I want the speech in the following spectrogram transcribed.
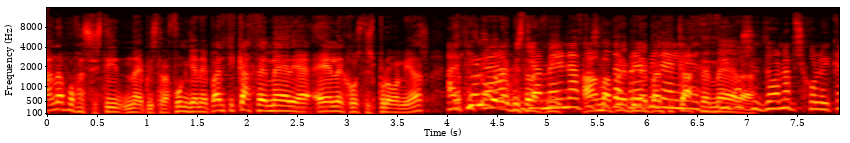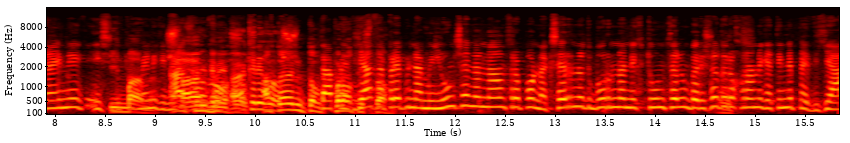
αν αποφασιστεί να επιστραφούν για να υπάρχει κάθε μέρα έλεγχος της πρόνοιας, για ποιο λόγο να επιστραφεί, για μένα αυτός άμα που θα πρέπει να υπάρχει κάθε ελεγχθεί μέρα. Ποσειδώνα ψυχολογικά είναι η συγκεκριμένη μάνα. γυναίκα. Ακριβώς. Ακριβώς. Αυτό είναι το Τα πρώτο. παιδιά θα πρέπει να μιλούν σε έναν άνθρωπο, να ξέρουν ότι μπορούν να ανοιχτούν, θέλουν περισσότερο χρόνο γιατί είναι παιδιά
